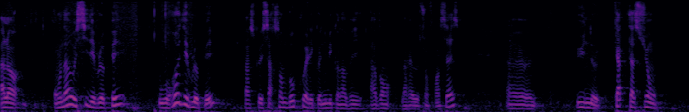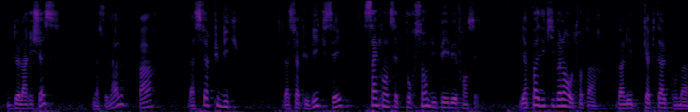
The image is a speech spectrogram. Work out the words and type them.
alors, on a aussi développé, ou redéveloppé, parce que ça ressemble beaucoup à l'économie qu'on avait avant la Révolution française, une captation de la richesse nationale par la sphère publique. La sphère publique, c'est 57% du PIB français. Il n'y a pas d'équivalent autre part. Dans les capitales qu'on a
